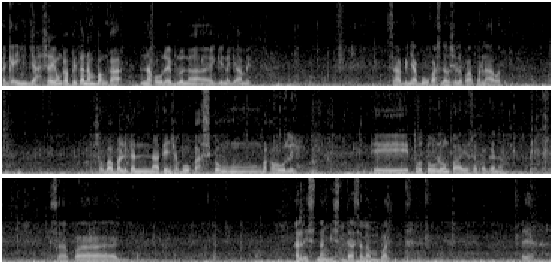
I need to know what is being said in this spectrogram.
Taga India. Siya yung kapitan ng bangka na kulay blue na ginagamit. Sabi niya bukas daw sila papalaot. So babalikan natin siya bukas kung makahuli. Eh tutulong tayo sa pag ano, sa pag alis ng isda sa lambat ayan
